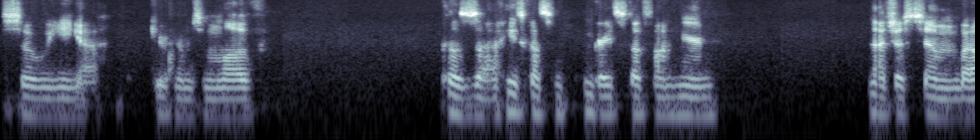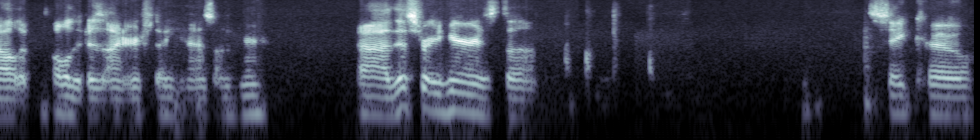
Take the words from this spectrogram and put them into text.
so we uh, give him some love because uh, he's got some great stuff on here. Not just him, but all the all the designers that he has on here. Uh, this right here is the Seyco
